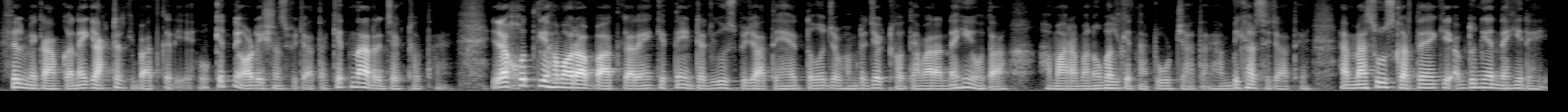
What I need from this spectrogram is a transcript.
फ़िल्म में काम करना है कि एक्टर की बात करिए, वो कितने ऑडिशंस पे जाता है, कितना रिजेक्ट होता है। या ख़ुद की हम और आप बात करें, कितने इंटरव्यूज़ पे जाते हैं तो जब हम रिजेक्ट होते हैं, हमारा नहीं होता, हमारा मनोबल कितना टूट जाता है, हम बिखर से जाते हैं। हम महसूस करते हैं कि अब दुनिया नहीं रही।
